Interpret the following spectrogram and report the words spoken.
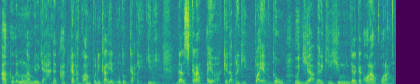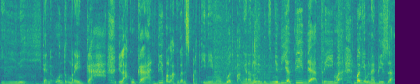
aku akan mengambilnya dan akan aku ampuni kalian untuk kali ini. Dan sekarang ayo kita pergi. Pelayan go. Ucap dari King Shu meninggalkan orang-orang ini. Dan untuk mereka dilakukan, diperlakukan seperti ini membuat Pangeran Lin tentunya dia tidak terima. Bagaimana bisa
